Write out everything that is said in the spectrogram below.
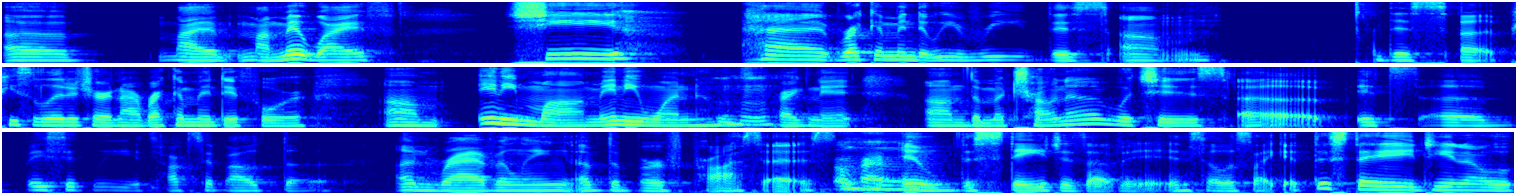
uh, my my midwife, she had recommended we read this um, this uh, piece of literature, and I recommend it for um, any mom, anyone who's pregnant, um, the Matrona, which is uh, it's uh, basically it talks about the unraveling of the birth process Okay. and the stages of it. And so it's like at this stage, you know,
